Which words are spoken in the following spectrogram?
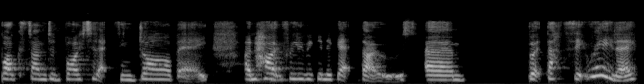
bog standard buy to lets in Derby, and hopefully we're going to get those. Um, but that's it, really.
